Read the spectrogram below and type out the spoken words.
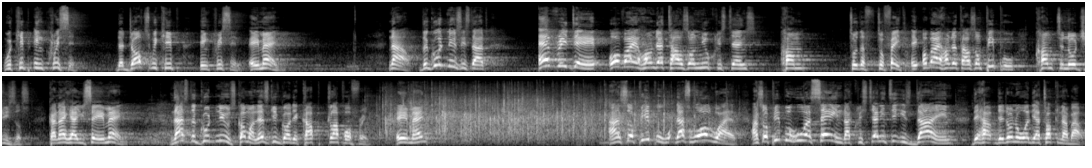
will keep increasing. The dots will keep increasing. Amen. Now, the good news is that every day over 100,000 new Christians come to, the, to faith. Over 100,000 people come to know Jesus. Can I hear you say amen? amen? That's the good news. Come on, let's give God a clap, clap offering. Amen. And so people, that's worldwide. And so people who are saying that Christianity is dying, they, have, they don't know what they are talking about.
